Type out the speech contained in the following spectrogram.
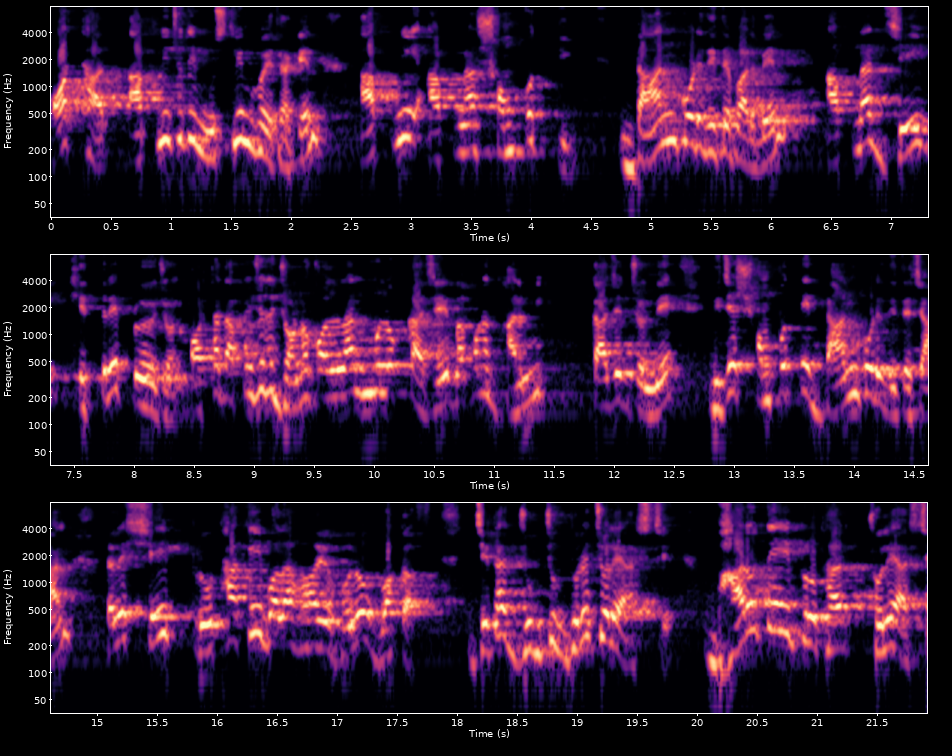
অর্থাৎ আপনি যদি মুসলিম হয়ে থাকেন, আপনি আপনার সম্পত্তি দান করে দিতে পারবেন আপনার যেই ক্ষেত্রে প্রয়োজন। অর্থাৎ আপনি যদি জনকল্যাণমূলক কাজে বা কোনো ধার্মিক কাজের জন্য নিজের সম্পত্তি দান করে দিতে চান, তাহলে সেই প্রথাকেই বলা হয় হলো ওয়াকফ, যেটা যুগ যুগ ধরে চলে আসছে। ভারতে এই প্রথা চলে আসছে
